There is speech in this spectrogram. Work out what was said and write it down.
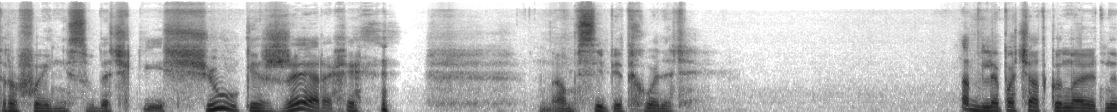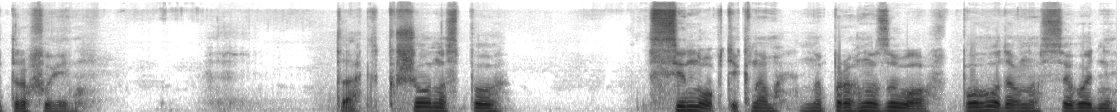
Трофейні судачки, щуки, жерехи. Нам всі підходять. А для початку навіть не трофейні. Так, що у нас по синоптик нам напрогнозував? Погода у нас сьогодні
